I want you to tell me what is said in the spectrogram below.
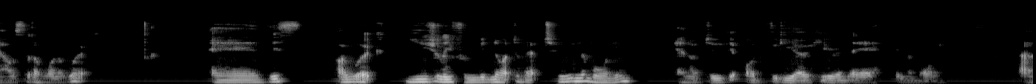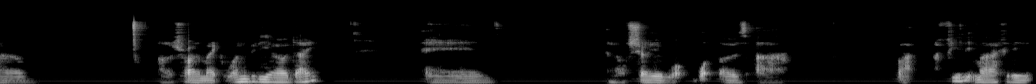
hours that I want to work. And this, I work usually from midnight to about 2 in the morning, and I do the odd video here and there in the morning. Um, I try to make one video a day, and and I'll show you what, what those are. But affiliate marketing,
